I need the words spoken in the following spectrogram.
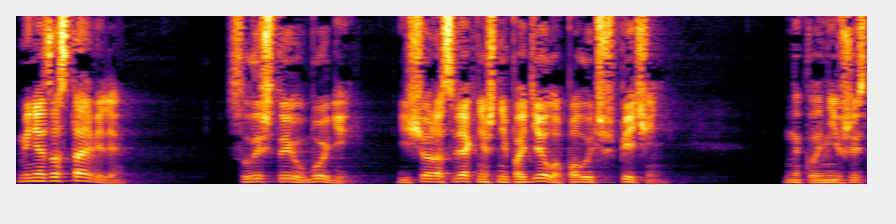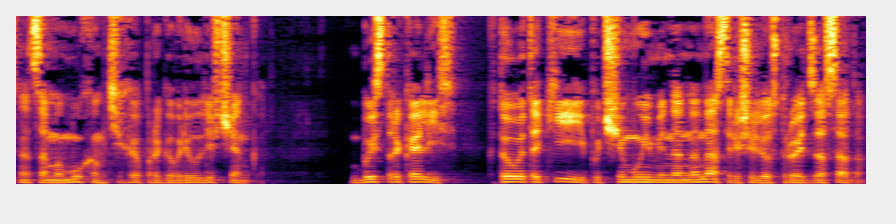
«Меня заставили». «Слышь ты, убогий, еще раз вякнешь не по делу, получишь печень». Наклонившись над самым ухом, тихо проговорил Левченко. «Быстро колись. Кто вы такие и почему именно на нас решили устроить засаду?»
